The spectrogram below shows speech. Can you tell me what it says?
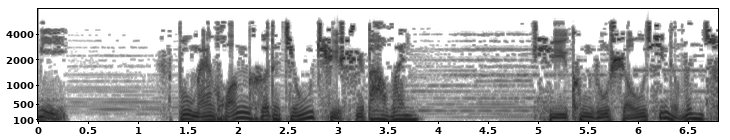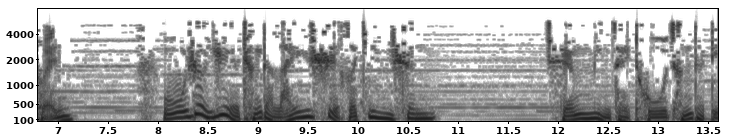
谧，布满黄河的九曲十八弯，虚空如手心的温存。捂热月城的来世和今生，生命在土层的蝶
